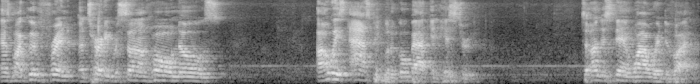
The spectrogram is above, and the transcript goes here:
as my good friend, attorney Rahsaan Hall knows, I always ask people to go back in history to understand why we're divided.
